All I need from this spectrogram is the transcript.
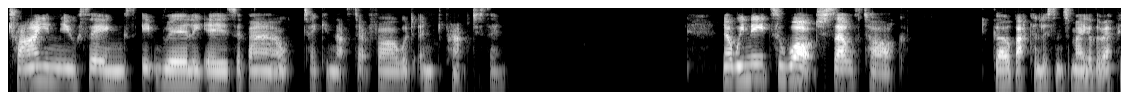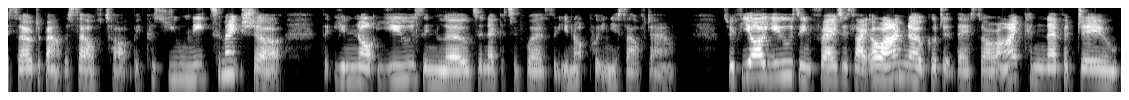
trying new things, it really is about taking that step forward and practicing. Now, we need to watch self talk go back and listen to my other episode about the self talk because you need to make sure that you're not using loads of negative words, that you're not putting yourself down. So if you're using phrases like, oh, I'm no good at this, or I can never do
